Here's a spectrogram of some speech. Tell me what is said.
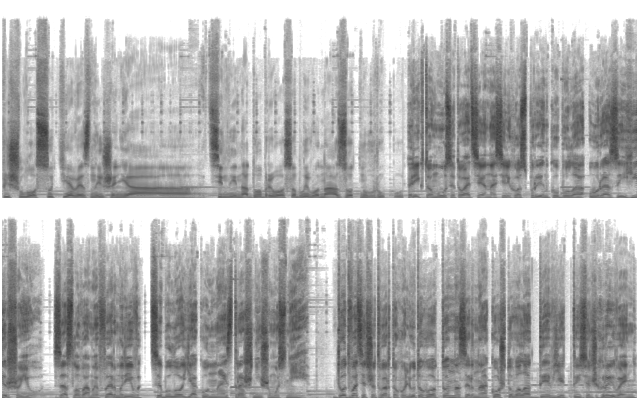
пішло суттєве зниження ціни на добриво, особливо на азотну групу. Рік тому ситуація на сільгоспринку була у рази гіршою. За словами фермерів, це було як у найстрашнішому сні. До 24 лютого тонна зерна коштувала 9 тисяч гривень,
